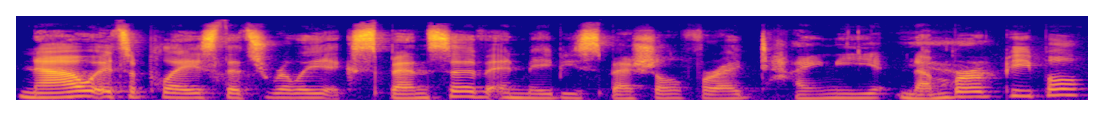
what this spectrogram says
Now it's a place that's really expensive and maybe special for a tiny number yeah. of people.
